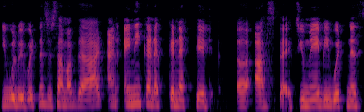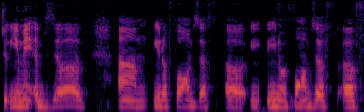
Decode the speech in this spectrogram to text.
You will be witness to some of that and any kind of connected uh, aspects. You may be witness to, you may observe, um, you know, forms of, uh, you, know, forms of of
